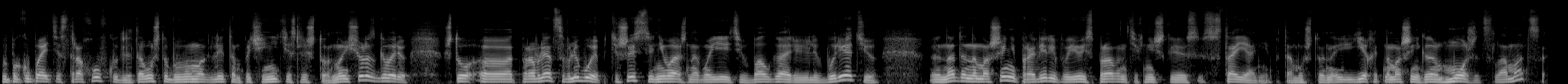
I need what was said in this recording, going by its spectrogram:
Вы покупаете страховку для того, чтобы вы могли там починить, если что. Но еще раз говорю, что э, отправляться в любое путешествие, неважно, вы едете в Болгарию или в Бурятию, э, надо на машине, проверив ее исправное техническое состояние. Потому что ехать на машине, которая может сломаться,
